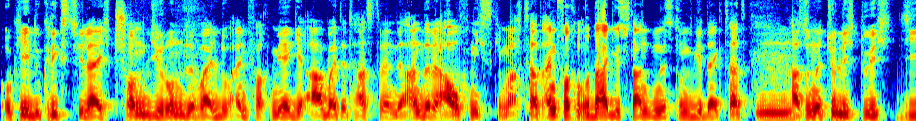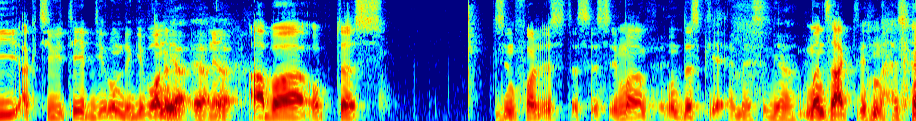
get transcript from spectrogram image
okay, du kriegst vielleicht schon die Runde, weil du einfach mehr gearbeitet hast, wenn der andere auch nichts gemacht hat, einfach nur da gestanden ist und gedeckt hat, hast du natürlich durch die Aktivität die Runde gewonnen. Ja, ja, ja. Aber ob das sinnvoll ist, das ist immer und das Ermessen, ja. man sagt, im, also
